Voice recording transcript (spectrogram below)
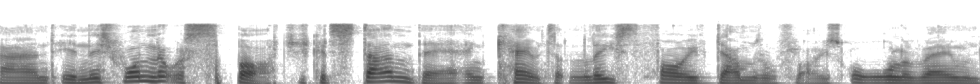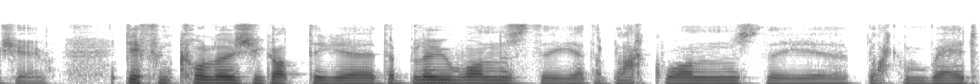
And in this one little spot you could stand there and count at least five damselflies all around you. Different colors you got the uh, the blue ones the uh, the black ones the uh, black and red.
